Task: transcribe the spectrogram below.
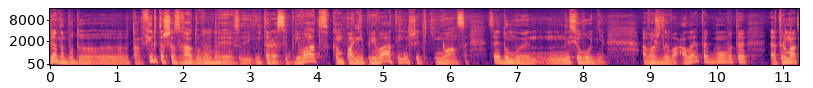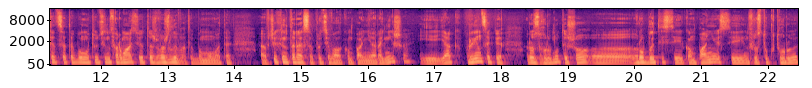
я не буду е, там фірташа згадувати інтереси приват, компанії приват і інші такі нюанси. Це я думаю не сьогодні важливо. Але так би мовити, тримати це, так би мовити, цю інформацію теж важливо. Так би мовити, Е, в чиїх інтересах працювала компанія раніше, і як в принципі розгорнути, що е, робити з цією компанією, з цією інфраструктурою.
